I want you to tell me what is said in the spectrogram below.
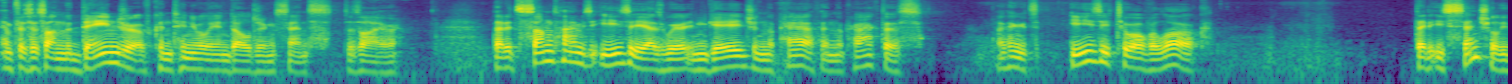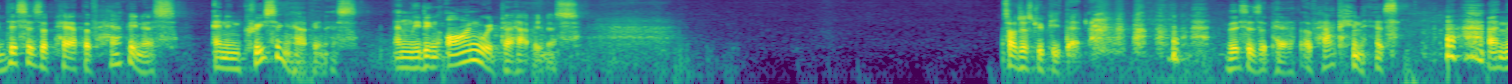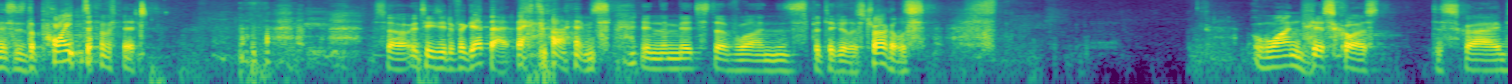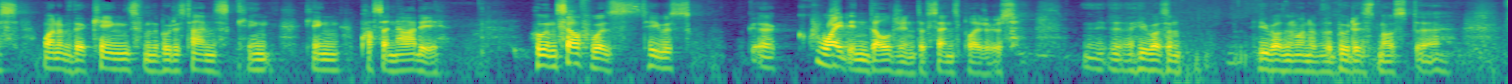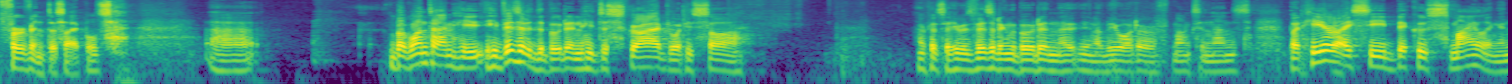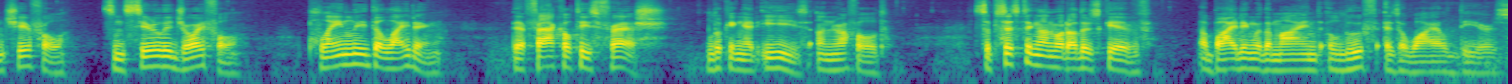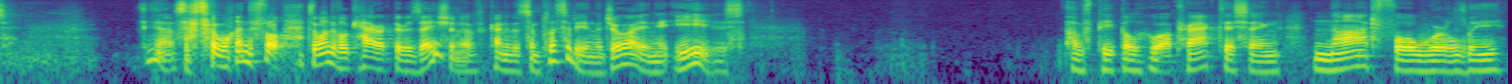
Emphasis on the danger of continually indulging sense desire. That it's sometimes easy as we're engaged in the path and the practice, I think it's easy to overlook that essentially this is a path of happiness and increasing happiness and leading onward to happiness. So I'll just repeat that. this is a path of happiness, and this is the point of it. so it's easy to forget that at times in the midst of one's particular struggles. One discourse describes one of the kings from the Buddhist times, King, King Pasenadi, who himself was, he was uh, quite indulgent of sense pleasures. Uh, he wasn't he wasn't one of the Buddha's most uh, fervent disciples. Uh, but one time he, he visited the Buddha and he described what he saw. Okay, so he was visiting the Buddha in the, you know, the order of monks and nuns. But here I see bhikkhus smiling and cheerful, sincerely joyful, plainly delighting, their faculties fresh, looking at ease, unruffled, subsisting on what others give, abiding with a mind aloof as a wild deer's. Yeah, so it's a wonderful, it's a wonderful characterization of kind of the simplicity and the joy and the ease of people who are practicing not for worldly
